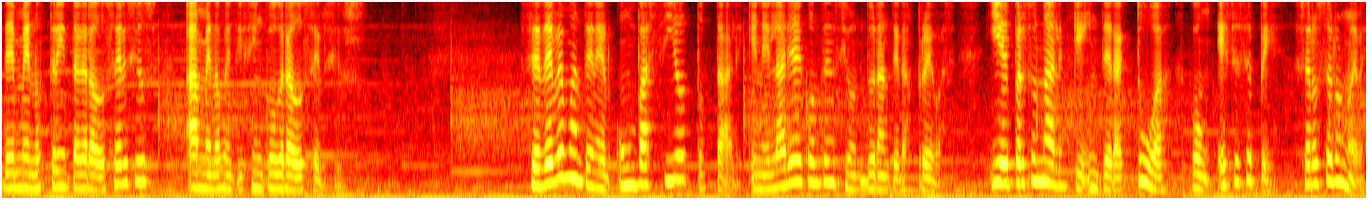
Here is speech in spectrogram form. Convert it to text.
de menos 30 grados Celsius a menos 25 grados Celsius. Se debe mantener un vacío total en el área de contención durante las pruebas y el personal que interactúa con SCP-009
